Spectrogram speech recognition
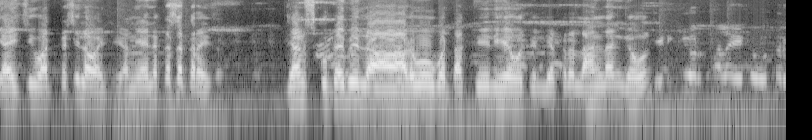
यायची वाट कशी लावायची? आणि यानं कसं करायचं? जेंट्स कुठे बी ला- आडवं उभं टाकतील हे होतील. लेकरं लहान लहान घेऊन उत्तर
